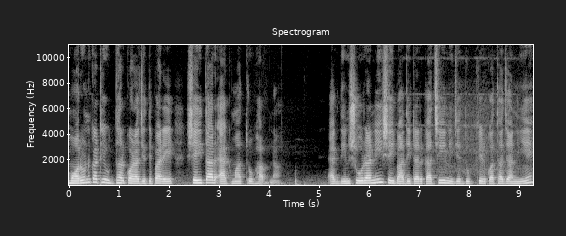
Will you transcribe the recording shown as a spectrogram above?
মরণকাঠি উদ্ধার করা যেতে পারে, সেই তার একমাত্র ভাবনা। একদিন সৌরানী সেই বাঁদিটার কাছে নিজের দুঃখের কথা জানিয়ে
